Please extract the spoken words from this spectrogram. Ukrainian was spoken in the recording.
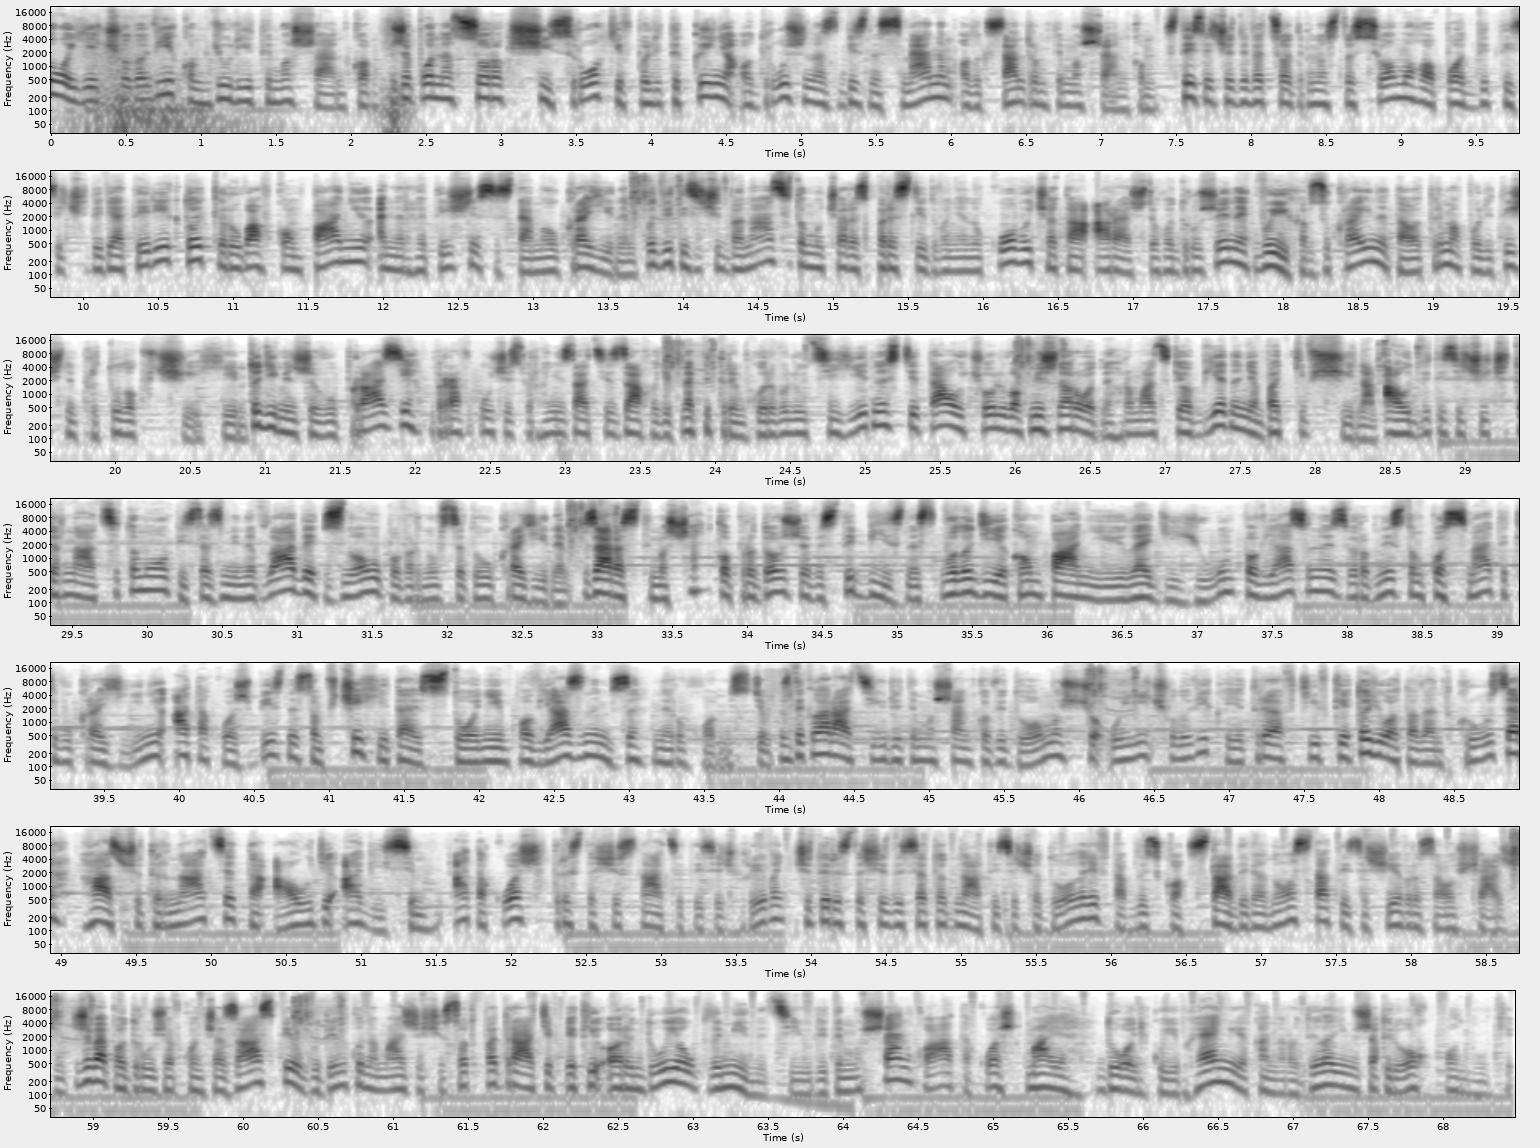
Хто є чоловіком Юлії Тимошенко? Вже понад 46 років політикиня одружена з бізнесменом Олександром Тимошенком. З 1997 по 2009 рік той керував компанією енергетичні системи України. У 2012-му через переслідування Януковича та арешт його дружини виїхав з України та отримав політичний притулок в Чехії. Тоді він жив у Празі, брав участь в організації заходів на підтримку революції гідності та очолював міжнародне громадське об'єднання Батьківщина. А у 2014-му, після зміни влади, знову повернувся до України. Зараз Тимошенко продовжує вести бізнес, володіє компанією Леді Ю, пов'язаною з виробництвом косметики в Україні, а також бізнесом в Чехії та Естонії, пов'язаним з нерухомістю. З декларації Юлії Тимошенко відомо, що у її чоловіка є три автівки: Toyota Land Cruiser, ГАЗ-14 та Audi A8, а також 316 тисяч гривень, 461 тисяча доларів та близько 190 тисяч євро заощаджень. Живе подружжя в Кончазаспі у будинку на майже 600 квадратів, який орендує у племінниці Юлії Тимошенко, а також має доньку Євгенію, яка народила їм вже трьох онуків.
